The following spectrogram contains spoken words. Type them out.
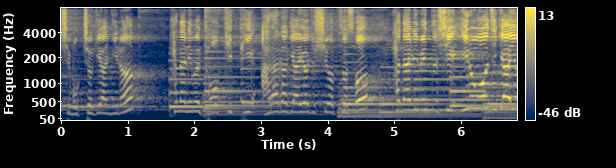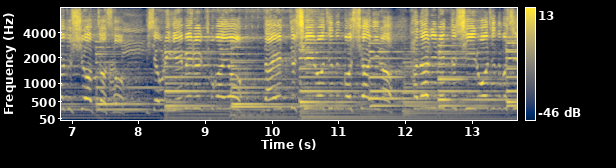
것이 목적이 아니라 하나님을 더 깊이 알아가게 하여 주시옵소서. 하나님의 뜻이 이루어지게 하여 주시옵소서. 이제 우리 예배를 통하여 나의 뜻이 이루어지는 것이 아니라 하나님의 뜻이 이루어지는 것이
